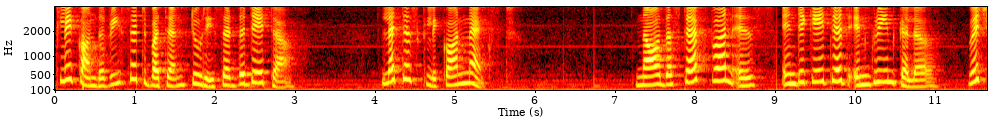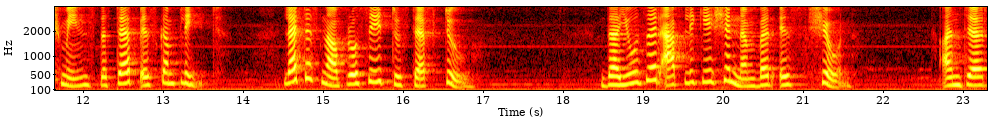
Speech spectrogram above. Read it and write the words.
Click on the reset button to reset the data. Let us click on next. Now the step 1 is indicated in green color, which means the step is complete. Let us now proceed to step 2. The user application number is shown. Under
